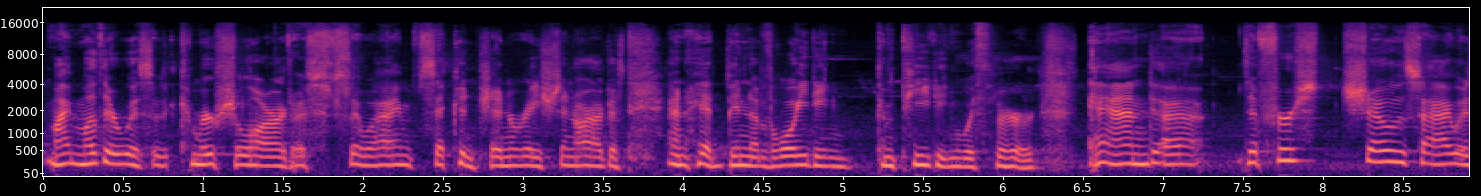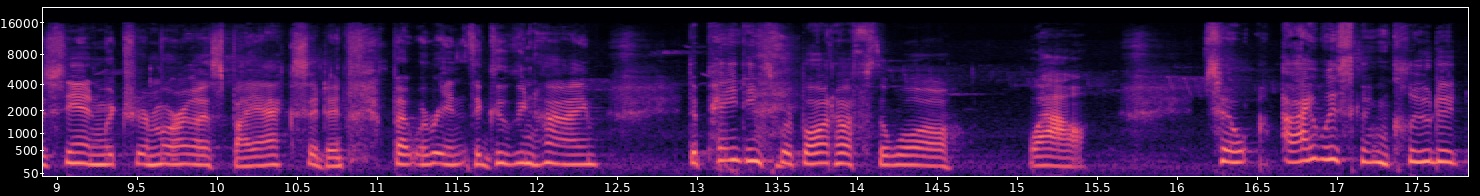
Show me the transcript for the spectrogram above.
My mother was a commercial artist, so I'm second generation artist and had been avoiding competing with her. And uh, the first shows I was in, which were more or less by accident, but were in the Guggenheim, the paintings were bought off the wall. Wow. So I was included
